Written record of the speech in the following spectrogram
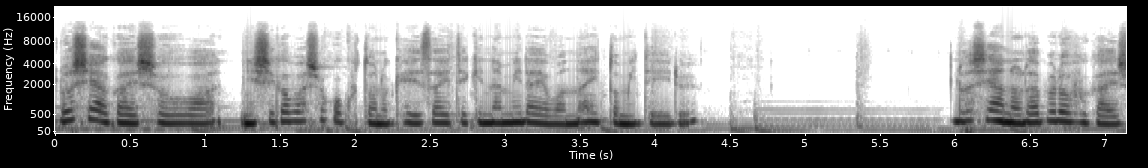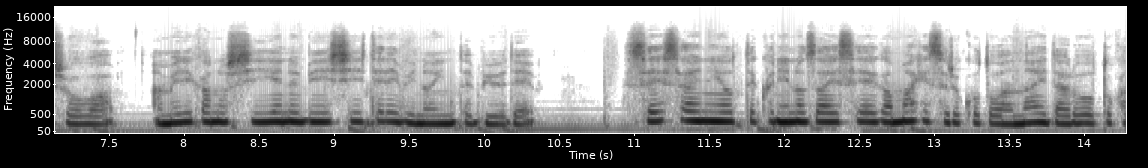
ロシア外相は西側諸国との経済的な未来はないと見ている。ロシアのラブロフ外相はアメリカの CNBC テレビのインタビューで制裁によって国の財政が麻痺することはないだろうと語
